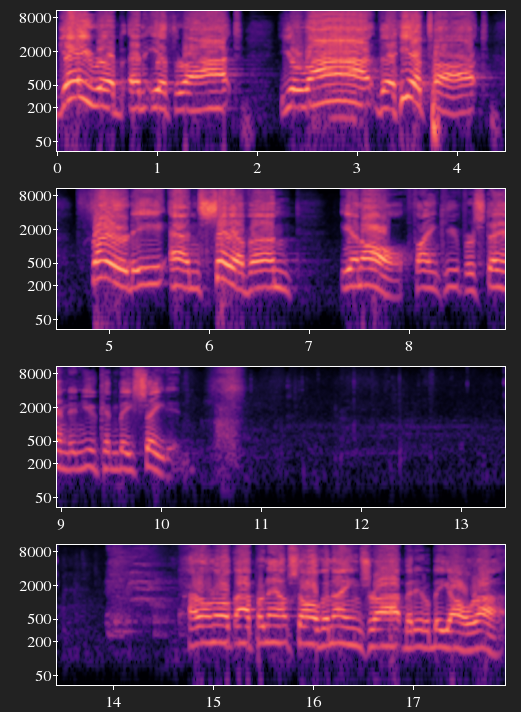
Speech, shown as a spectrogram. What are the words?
Gareb, an Ithrite, Uriah the Hittite, thirty and seven in all. Thank you for standing. You can be seated. I don't know if I pronounced all the names right, but it'll be all right.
